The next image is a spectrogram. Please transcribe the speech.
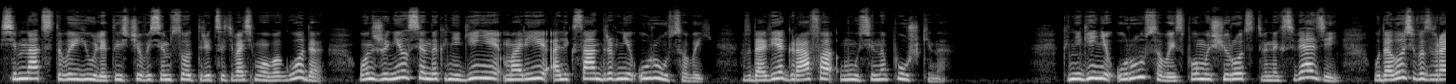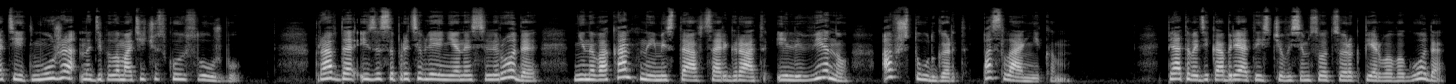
17 июля 1838 года он женился на княгине Марии Александровне Урусовой, вдове графа Мусина-Пушкина. Княгине Урусовой с помощью родственных связей удалось возвратить мужа на дипломатическую службу. Правда, из-за сопротивления Нессельрода не на вакантные места в Царьград или в Вену, а в Штутгарт посланником. 5 декабря 1841 года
